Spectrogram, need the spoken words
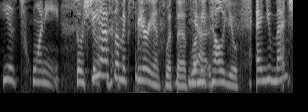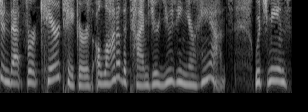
He is 20. So she has some experience with this, let yes. me tell you. And you mentioned that for caretakers, a lot of the times you're using your hands, which means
